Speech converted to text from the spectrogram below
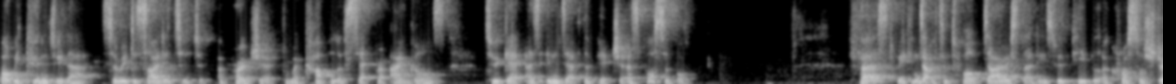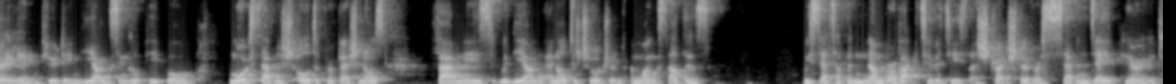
But we couldn't do that. So we decided to, to approach it from a couple of separate angles to get as in depth a picture as possible. First, we conducted 12 diary studies with people across Australia, including young single people, more established older professionals, families with young and older children, amongst others. We set up a number of activities that stretched over a seven day period,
